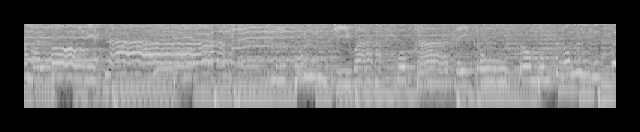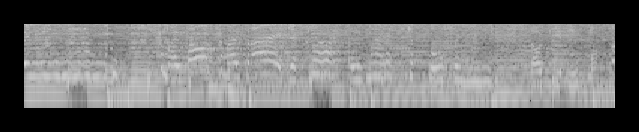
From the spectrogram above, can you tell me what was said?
ខ្មៅបងនេះណាមិនសមជីវ៉ាពោផាដីក្រុងក្រមុំភ្នំពេញខ្មៅបងខ្មៅស្រែចេះខ្លាចអើម៉ែចិត្តពោពេញដោយភាពស្មោះត្រ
